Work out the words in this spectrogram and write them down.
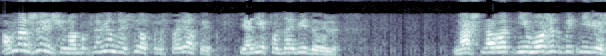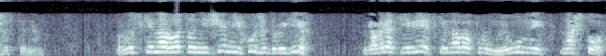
А у нас женщины, обыкновенные сестры стоят, и, и они позавидовали. Наш народ не может быть невежественным. Русский народ, он ничем не хуже других. Говорят, еврейский народ умный. Умный на что?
